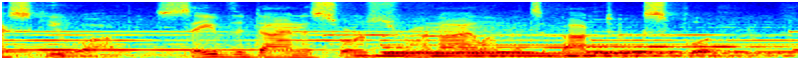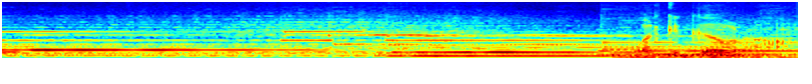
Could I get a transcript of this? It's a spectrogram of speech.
Rescue Op. Save the dinosaurs from an island that's about to explode. What could go wrong?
